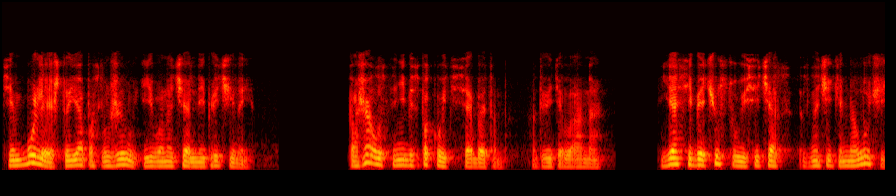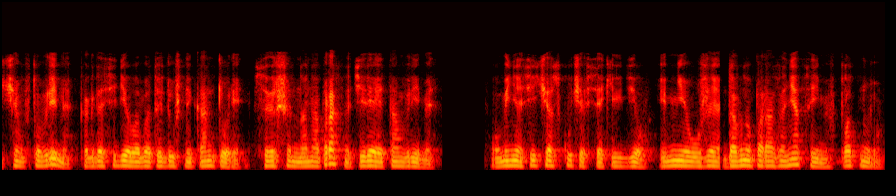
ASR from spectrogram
Тем более, что я послужил его начальной причиной. Пожалуйста, не беспокойтесь об этом, ответила она. Я себя чувствую сейчас значительно лучше, чем в то время, когда сидела в этой душной конторе, совершенно напрасно теряя там время. У меня сейчас куча всяких дел, и мне уже давно пора заняться ими вплотную.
